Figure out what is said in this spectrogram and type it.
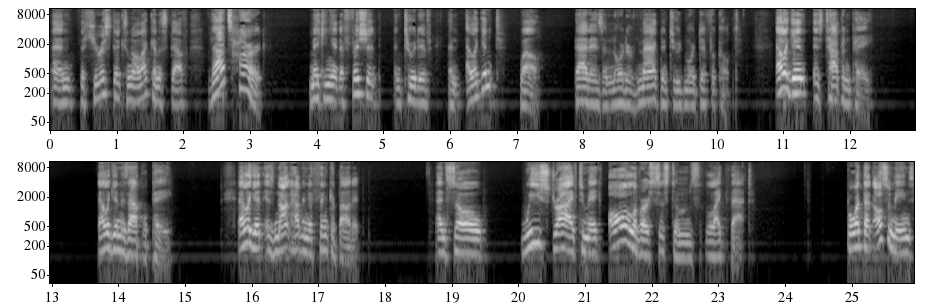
and the heuristics and all that kind of stuff, that's hard. Making it efficient, intuitive, and elegant, well, that is an order of magnitude more difficult. Elegant is tap and pay. Elegant is Apple Pay. Elegant is not having to think about it. And so we strive to make all of our systems like that. But what that also means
